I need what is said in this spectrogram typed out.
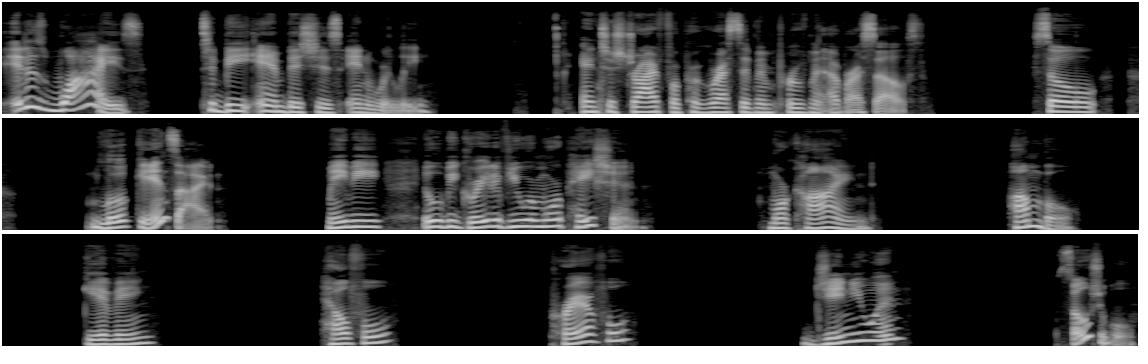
It is wise to be ambitious inwardly and to strive for progressive improvement of ourselves. So look inside. Maybe it would be great if you were more patient, more kind, humble, giving, helpful, prayerful, genuine, sociable.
